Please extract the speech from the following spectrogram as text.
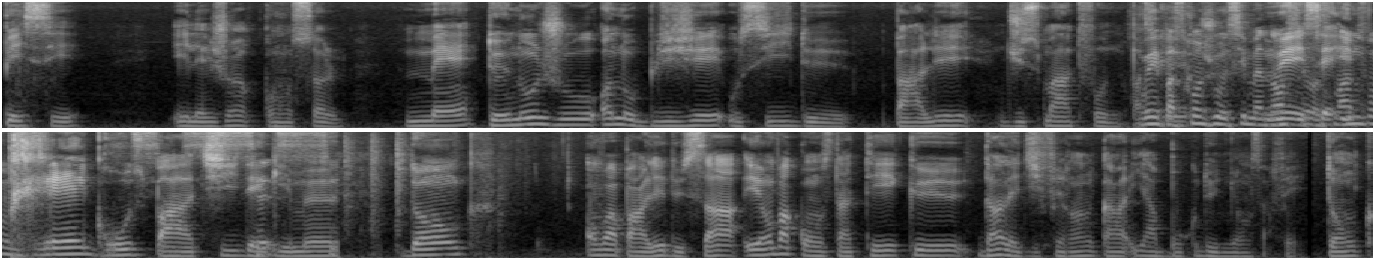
PC et les joueurs console. Mais de nos jours, on est obligé aussi de parler du smartphone. oui, parce qu'on joue aussi maintenant oui, sur le c'est une smartphone. très grosse partie des gamers. Donc, on va parler de ça et on va constater que dans les différents cas, il y a beaucoup de nuances à faire. Donc,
